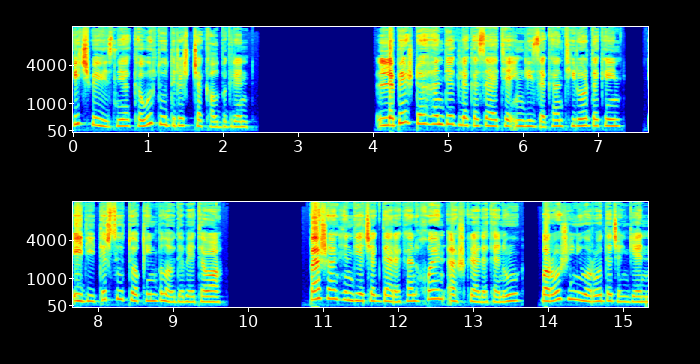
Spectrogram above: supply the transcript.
هیچ پێویست نییە کە ورد و درشت چەک هەڵبگرن. لە پێشدا هەندێک لە کەسایەتیە ئینگلیزەکان تیرۆر دەکەین، ئیدی ترس و تۆقین بڵاو دەبێتەوە. پاشان هندیە چەکدارەکان خۆیان ئاشکرا دەکەن و بە ڕۆژی نیوەڕۆ دەجەنگێن.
